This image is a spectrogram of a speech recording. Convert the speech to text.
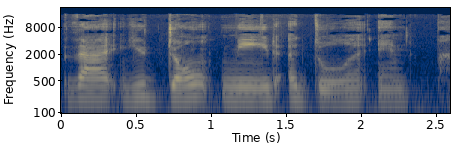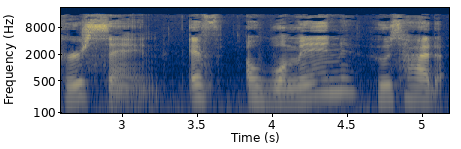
that you don't need a doula in person. If a woman who's had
